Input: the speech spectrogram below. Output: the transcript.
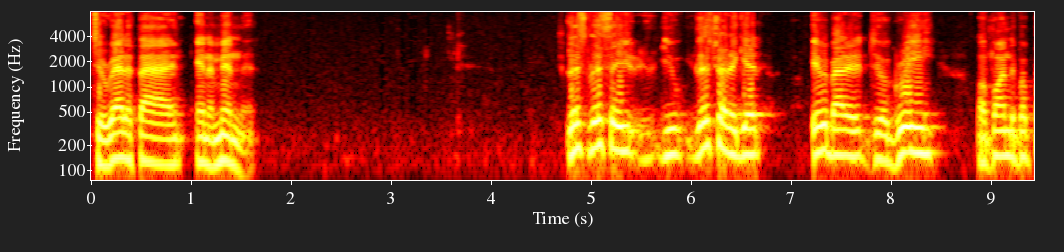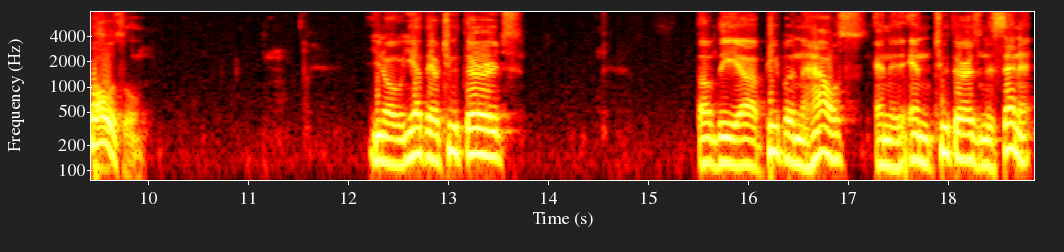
to ratify an amendment. Let's let's say you let's try to get everybody to agree upon the proposal. You know, you have to have two thirds of the uh, people in the House and and two thirds in the Senate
